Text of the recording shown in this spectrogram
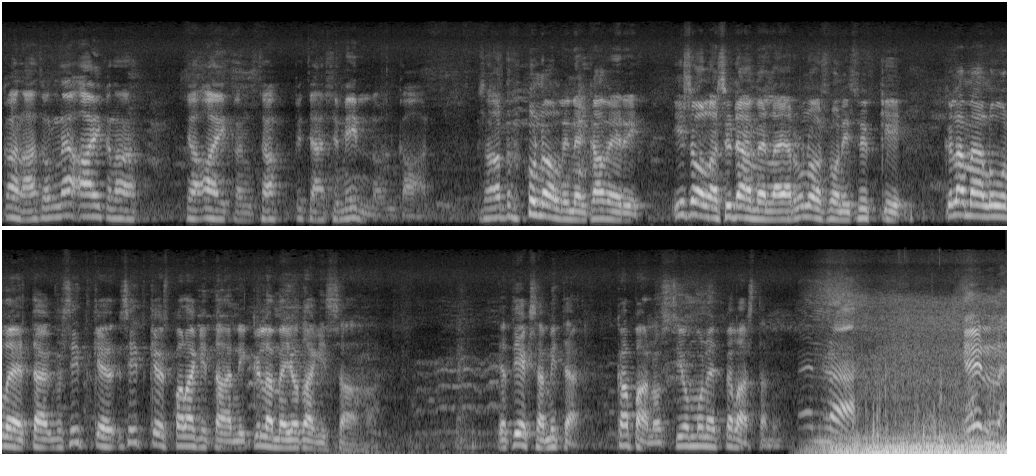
kala tulee aikana ja aikansa pitää se milloinkaan. Sä oot runollinen kaveri. Isolla sydämellä ja runosuoni sykkii. Kyllä mä luulen, että kun sitke, sitkeys palkitaan, niin kyllä me jotakin saadaan. Ja tiedätkö sä mitä? Kapanossi on monet pelastanut. Mennään! Kyllä.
